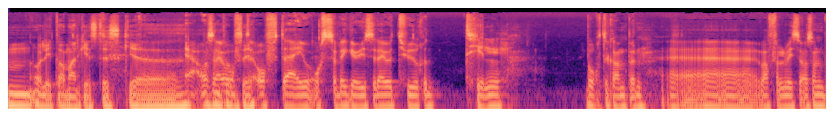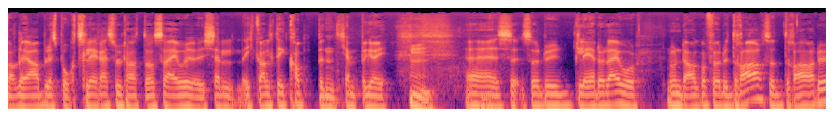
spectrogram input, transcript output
um, og litt anarkistisk. eh, Ja, og så er jo ofte, ofte er jo også det gøyeste det er jo turen til bortekampen. Eh, I hvert fall hvis det er sånn variable sportslige resultater, så er jo ikke ikke alltid kampen kjempegøy. Eh, så, så du gleder deg jo noen dager før du drar, så drar du,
